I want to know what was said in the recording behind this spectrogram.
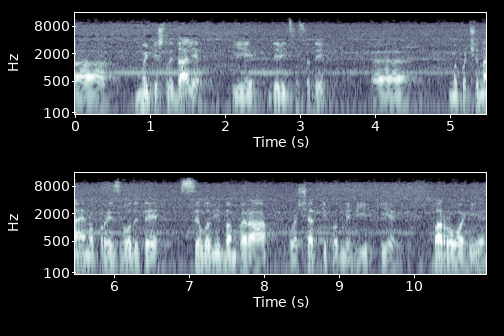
Е, Ми пішли далі і дивіться сюди. Е, Ми починаємо производити силові бампера, площадки подлебідки, пороги.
